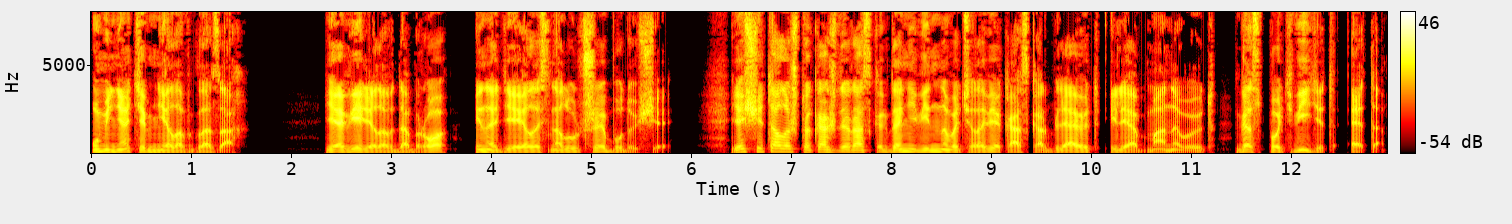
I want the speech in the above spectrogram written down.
у меня темнело в глазах. Я верила в добро и надеялась на лучшее будущее. Я считала, что каждый раз, когда невинного человека оскорбляют или обманывают, Господь видит это.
